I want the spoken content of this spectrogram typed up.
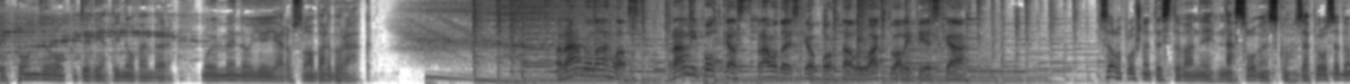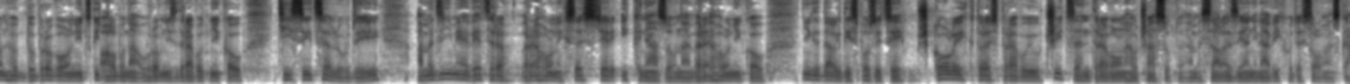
Je pondelok 9. november. Moje meno je Jaroslav Barborák. Ráno nahlas. Ranný podcast z pravodajského portálu Aktuality.sk. Celoplošné testovanie na Slovensku. Zapilo sa do neho dobrovoľnícky alebo na úrovni zdravotníkov tisíce ľudí a medzi nimi aj viacero reholných sestier i kňazov, najmä reholníkov. Niekde dali k dispozícii školy, ktoré spravujú či centra voľného času, to je Salesiani na východe Slovenska.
